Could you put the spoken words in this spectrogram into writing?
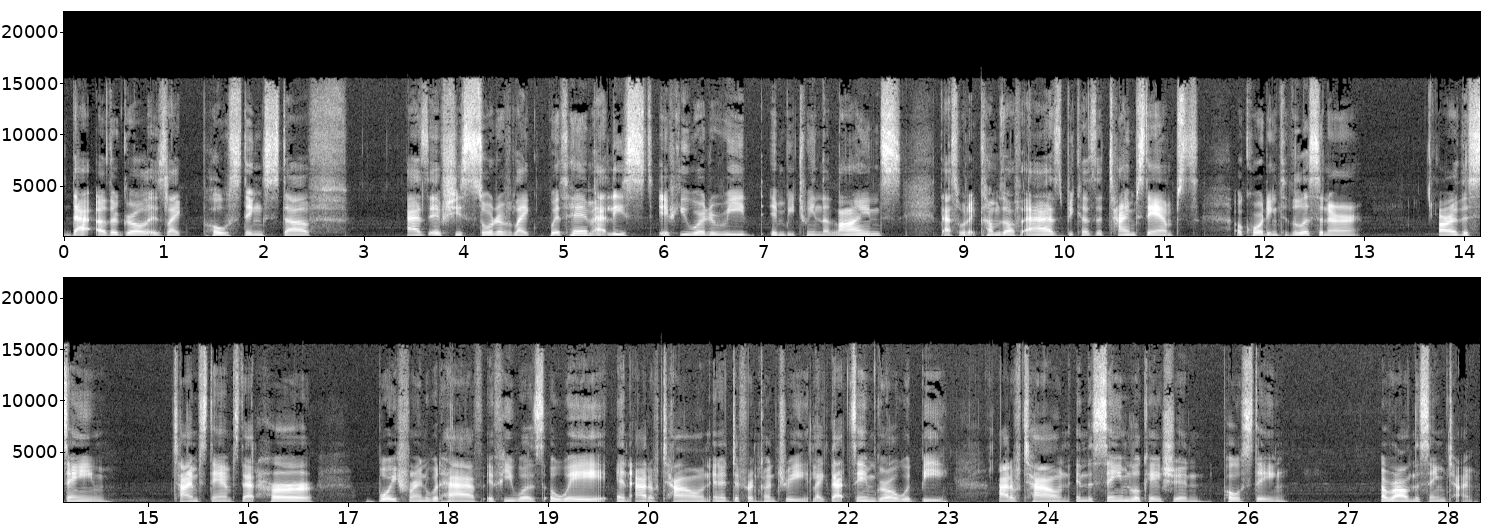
that other girl is like posting stuff as if she's sort of like with him. At least if you were to read in between the lines, that's what it comes off as because the timestamps, according to the listener, are the same timestamps that her boyfriend would have if he was away and out of town in a different country. Like that same girl would be out of town in the same location posting around the same time.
